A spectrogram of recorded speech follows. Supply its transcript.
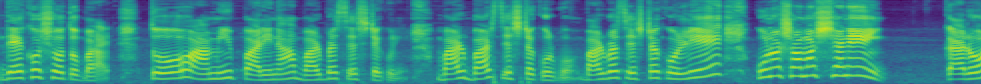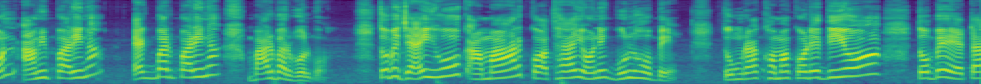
দেখো শতবার। তো আমি পারি না, বারবার চেষ্টা করি। বারবার চেষ্টা করব। বারবার চেষ্টা করলে কোনো সমস্যা নেই। কারণ আমি পারি না, একবার পারি না, বারবার বলব। তবে যাই হোক, আমার কথায় অনেক ভুল হবে। তোমরা ক্ষমা করে দিও। তবে এটা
